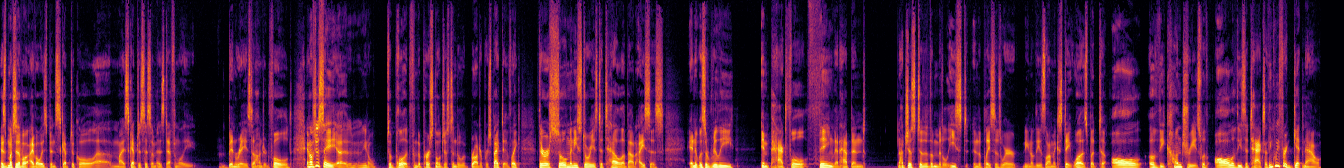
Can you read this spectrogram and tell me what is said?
as much as I've, I've always been skeptical, uh, my skepticism has definitely been raised a hundredfold. And I'll just say, uh, you know, to pull it from the personal just into a broader perspective, like there are so many stories to tell about ISIS, and it was a really impactful thing that happened not just to the Middle East in the places where you know the Islamic State was, but to all of the countries with all of these attacks. I think we forget now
